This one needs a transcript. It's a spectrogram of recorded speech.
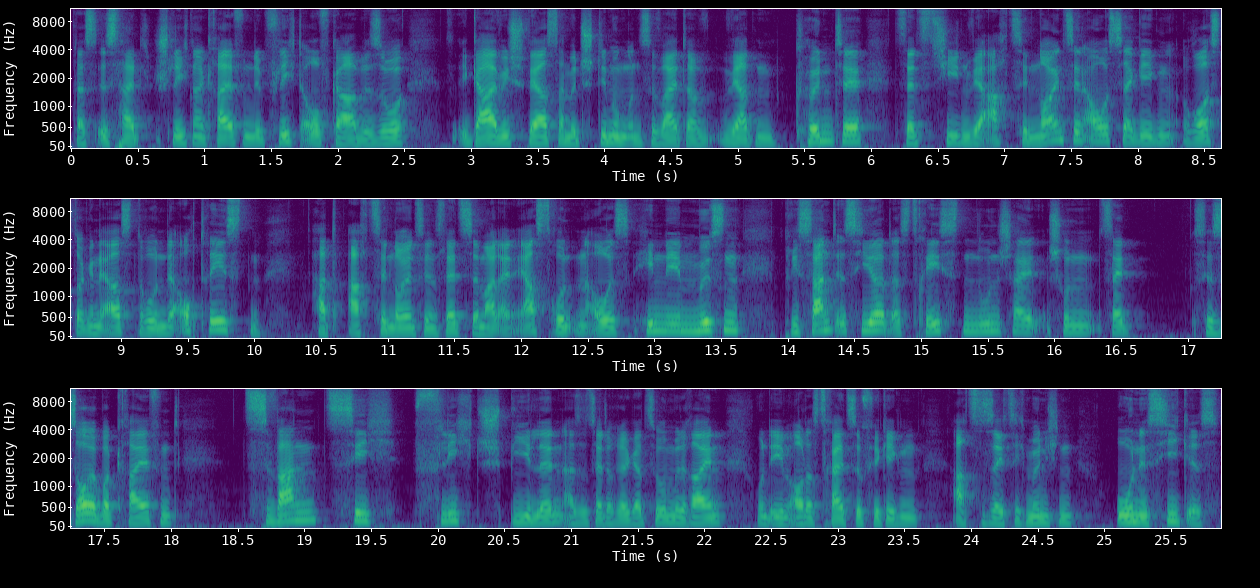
Das ist halt schlicht und ergreifend eine Pflichtaufgabe. So, egal wie schwer es damit Stimmung und so weiter werden könnte. Jetzt schieden wir 18-19 aus, ja gegen Rostock in der ersten Runde. Auch Dresden hat 18-19 das letzte Mal ein Erstrunden aus hinnehmen müssen. Brisant ist hier, dass Dresden nun schon seit saisonübergreifend 20 Pflichtspielen, also zählt auch Relegation mit rein und eben auch das 3 zu 4 gegen 1860 München, ohne Sieg ist.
